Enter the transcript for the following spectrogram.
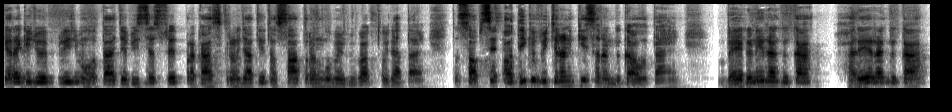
कह रहा कि जो प्रिज्म होता है, जब इससे श्वेत प्रकाश किरण जाती है तो सात रंगों में विभक्त हो जाता है। तो सबसे अधिक विचलन किस रंग का होता है? बैगनी रंग का, हरे रंग का,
